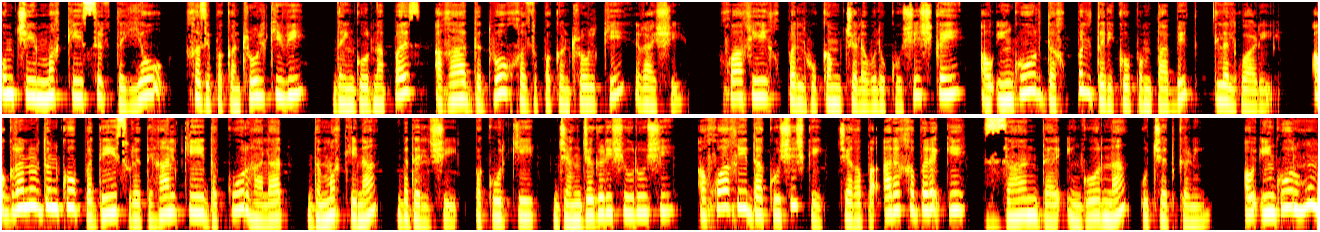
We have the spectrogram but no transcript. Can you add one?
کوم چې مخکې صرف د یو خزې په کنټرول کې وي د انګور نه پس هغه د دوو خزو په کنټرول کې راشي خواخي خپل حکم چلولو کوشش کوي او انګور د خپل طریقو په مطابق تلل غواړي او ګران اردوونکو په دې صورتحال کې د کور حالات د مخ کې نه بدل شي په کور کې جنگ جګړې شروع شي او خواخي دا کوشش کوي چې هغه په اړه خبره کې ځان د انګور نه اوچت کړي او انګور هم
